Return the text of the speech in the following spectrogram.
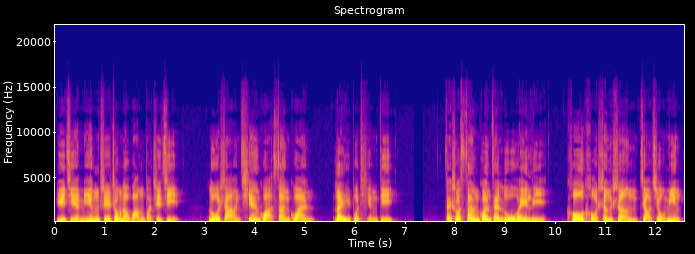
玉姐明知中了王八之计，路上牵挂三关，泪不停滴。再说三官在芦苇里，口口声声叫救命。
